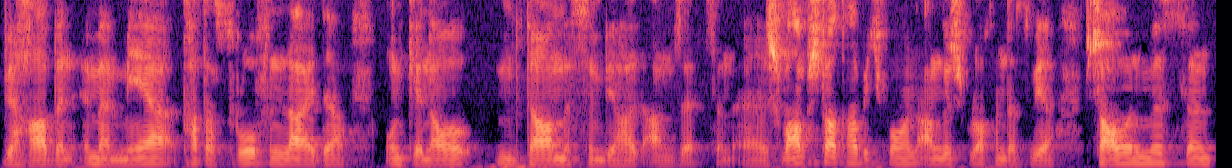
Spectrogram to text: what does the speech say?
wir haben immer mehr Katastrophen leider und genau da müssen wir halt ansetzen. Äh, Schwarmstadt habe ich vorhin angesprochen, dass wir schauen müssen,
